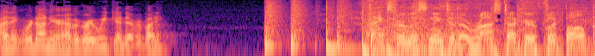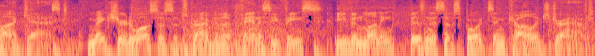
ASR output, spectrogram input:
I think we're done here. Have a great weekend, everybody. Thanks for listening to the Ross Tucker Football Podcast. Make sure to also subscribe to the Fantasy Feast, Even Money, Business of Sports, and College Draft.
